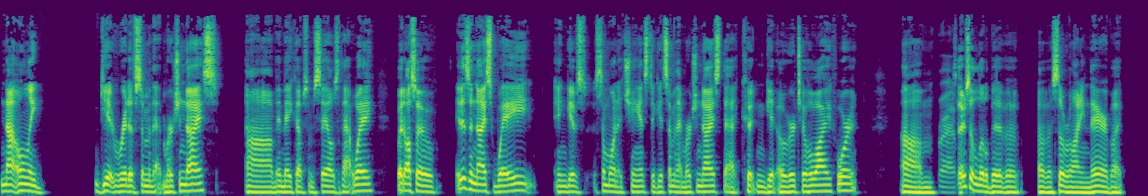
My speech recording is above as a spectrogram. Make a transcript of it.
not only get rid of some of that merchandise um, and make up some sales that way, but also it is a nice way and gives someone a chance to get some of that merchandise that couldn't get over to Hawaii for it. Um, Right. so there's a little bit of a of a silver lining there, but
